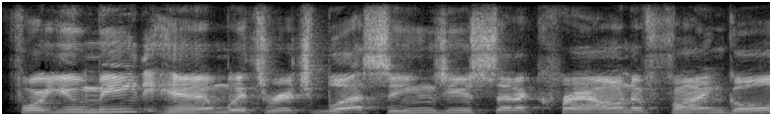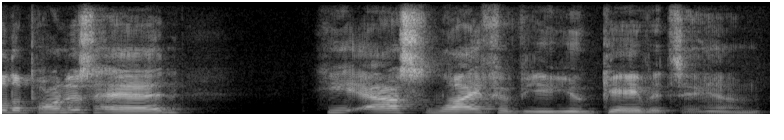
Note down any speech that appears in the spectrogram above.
For you meet him with rich blessings, you set a crown of fine gold upon his head. He asked life of you, you gave it to him.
